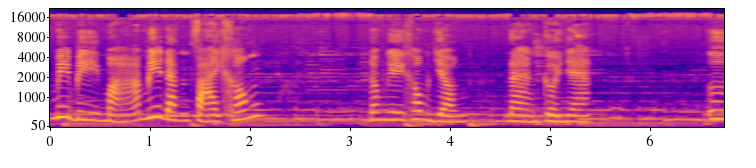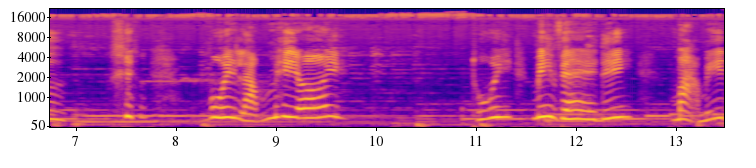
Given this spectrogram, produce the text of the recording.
mi bị mã mi đành phải không? Đông nghi không giận, nàng cười nhạt. Ừ, vui lắm mi ơi. Thôi, mi về đi, mà mi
